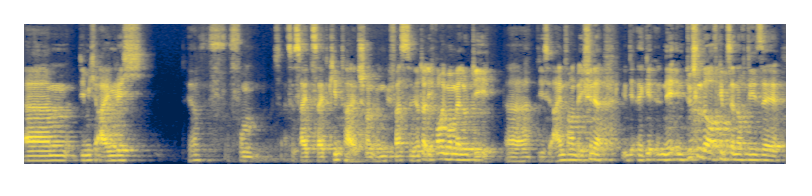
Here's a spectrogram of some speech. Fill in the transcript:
ähm, die mich eigentlich ja, vom, also seit, seit Kindheit schon irgendwie fasziniert hat. Ich brauche immer Melodie, äh, diese einfachen. Ich finde, nee, in Düsseldorf gibt's ja noch diese,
